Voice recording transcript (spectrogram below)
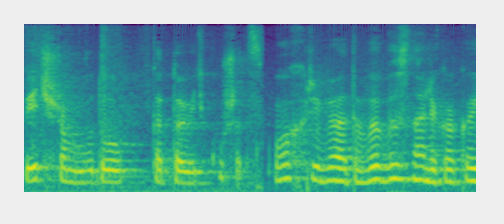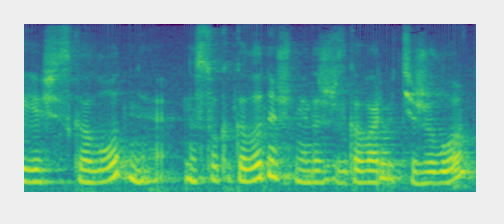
вечером буду готовить кушать. Ох, ребята, вы бы знали, какая я сейчас голодная. Настолько голодная, что мне даже разговаривать тяжело.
